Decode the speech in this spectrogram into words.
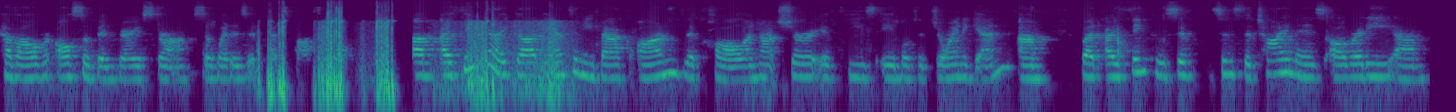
have all also been very strong. So what is it that's possible? Um, I think I got Anthony back on the call. I'm not sure if he's able to join again, um, but I think since the time is already um,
